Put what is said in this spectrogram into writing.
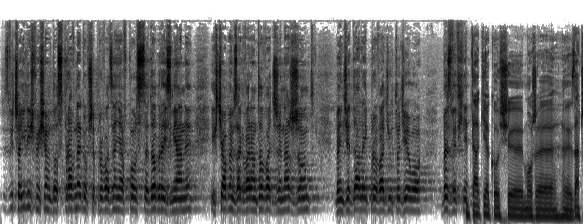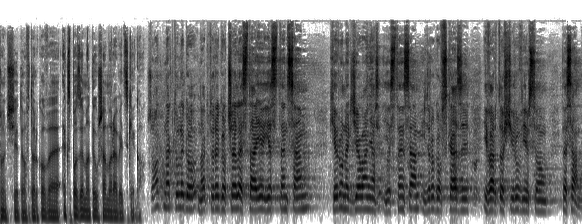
Przyzwyczailiśmy się do sprawnego przeprowadzenia w Polsce dobrej zmiany i chciałbym zagwarantować, że nasz rząd będzie dalej prowadził to dzieło bez wytchnienia. Tak jakoś e, może e, zacząć się to wtorkowe expose Mateusza Morawieckiego. Rząd, na którego, na którego czele staje, jest ten sam, kierunek działania jest ten sam i drogowskazy i wartości również są te same.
